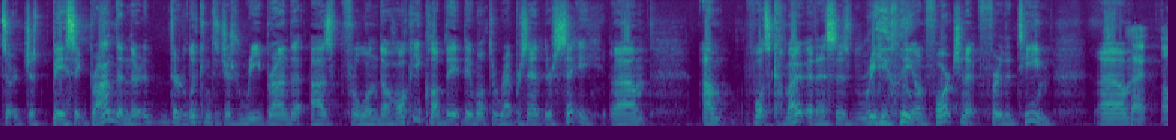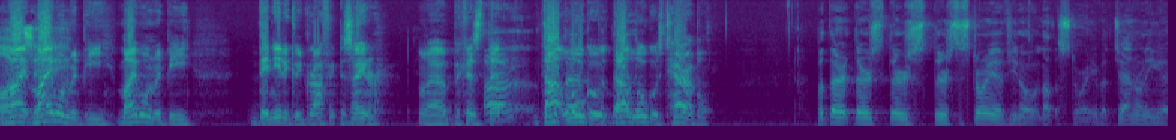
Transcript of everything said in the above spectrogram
sort of just basic branding. They're they're looking to just rebrand it as Frölunda Hockey Club. They they want to represent their city. Um, and what's come out of this is really unfortunate for the team. Um, That- all I my my one would be my one would be they need a good graphic designer. uh, because that uh, that logo then, that logo is terrible. But there, there's there's there's the story of you know not the story, but generally uh,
